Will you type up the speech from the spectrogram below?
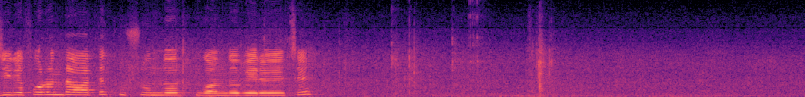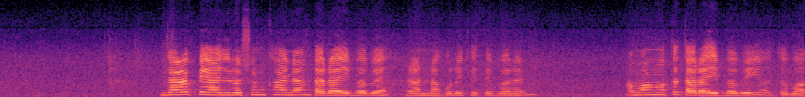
জিরে ফোড়ন দেওয়াতে খুব সুন্দর গন্ধ বেরোয়েছে যারা পেঁয়াজ, রসুন খায় না, তারা এভাবে রান্না করে খেতে পারেন। আমার মতে তারা এভাবেই অথবা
